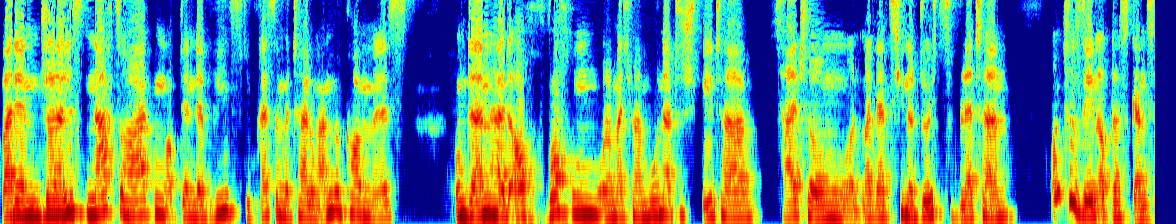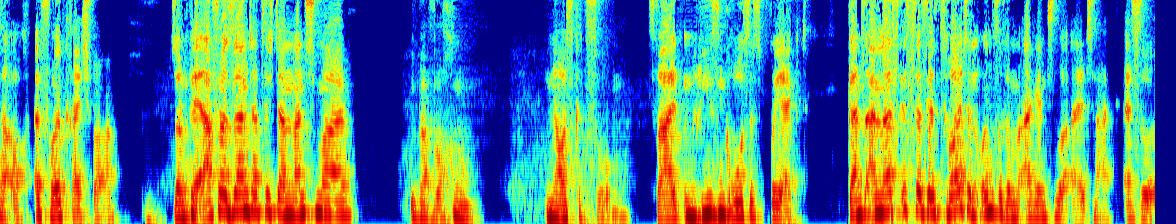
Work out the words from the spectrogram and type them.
bei den Journalisten nachzuhaken, ob denn der Brief, die Pressemitteilung angekommen ist, um dann halt auch Wochen oder manchmal Monate später Zeitungen und Magazine durchzublättern um zu sehen, ob das Ganze auch erfolgreich war. So ein PR-Versand hat sich dann manchmal über Wochen hinausgezogen. Es war halt ein riesengroßes Projekt. Ganz anders ist das jetzt heute in unserem Agenturalltag. Also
